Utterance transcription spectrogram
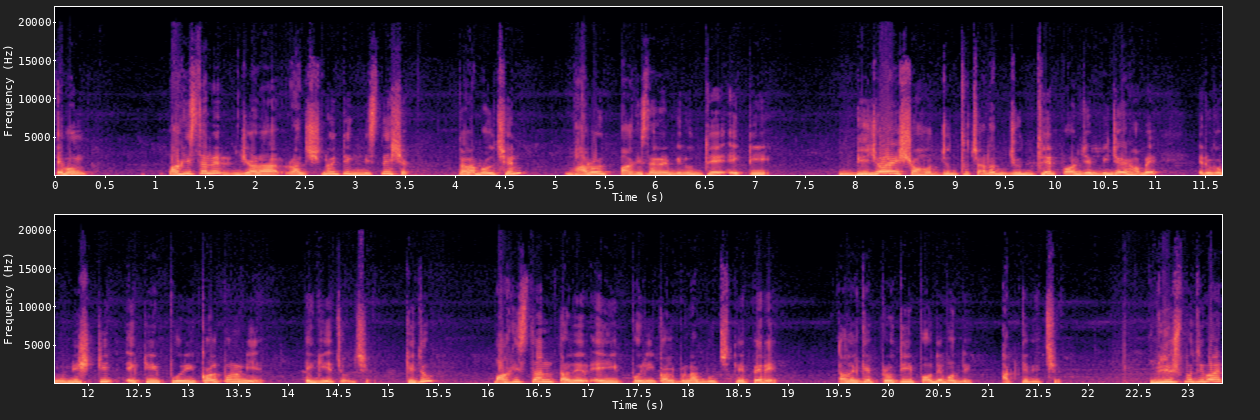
এবং পাকিস্তানের যারা রাজনৈতিক বিশ্লেষক, তারা বলছেন, ভারত পাকিস্তানের বিরুদ্ধে একটি বিজয় সহ যুদ্ধ চার যুদ্ধের পর যে বিজয় হবে, এরকম নিশ্চিত একটি পরিকল্পনা নিয়ে এগিয়ে চলছে। কিন্তু পাকিস্তান তাদের এই পরিকল্পনা বুঝতে পেরে তাদেরকে প্রতি পদে পদে আটকে দিচ্ছে। বৃহস্পতিবার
